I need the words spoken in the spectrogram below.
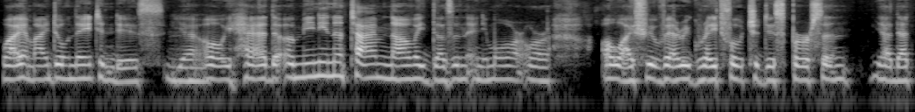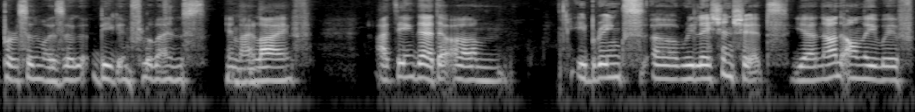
why am i donating this? Mm-hmm. yeah oh it had a meaning a time. Now it doesn't anymore. Or oh i feel very grateful to this person. Yeah that person was a big influence in mm-hmm. my life. I think that um, it brings uh, relationships. Yeah not only with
